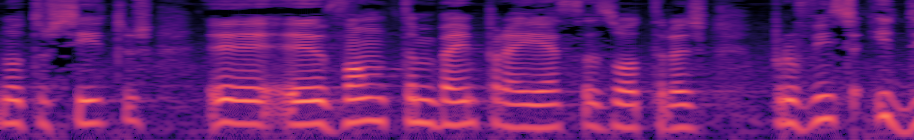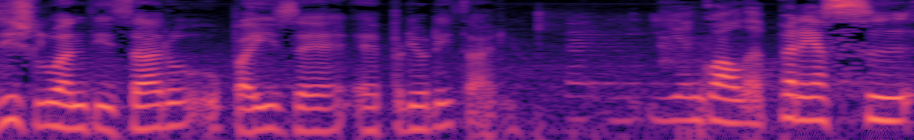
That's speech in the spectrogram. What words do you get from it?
noutros sítios, eh, eh, vão também para essas outras províncias e desluandizar o, o país é, é prioritário. E Angola parece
